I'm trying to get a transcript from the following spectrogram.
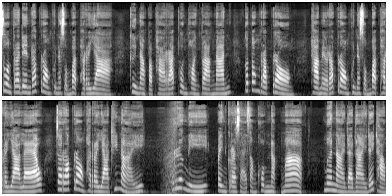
ส่วนประเด็นรับรองคุณสมบัติภรรยา คือนางประภารัตน์พลพรกลางนั้น ก็ต้องรับรอง ถ้าไม่รับรองคุณสมบัติภรรยาแล้ว จะรับรองภรรยาที่ไหน เรื่องนี้เป็นกระแสสังคมหนักมาก เมื่อนายดานายได้ถาม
